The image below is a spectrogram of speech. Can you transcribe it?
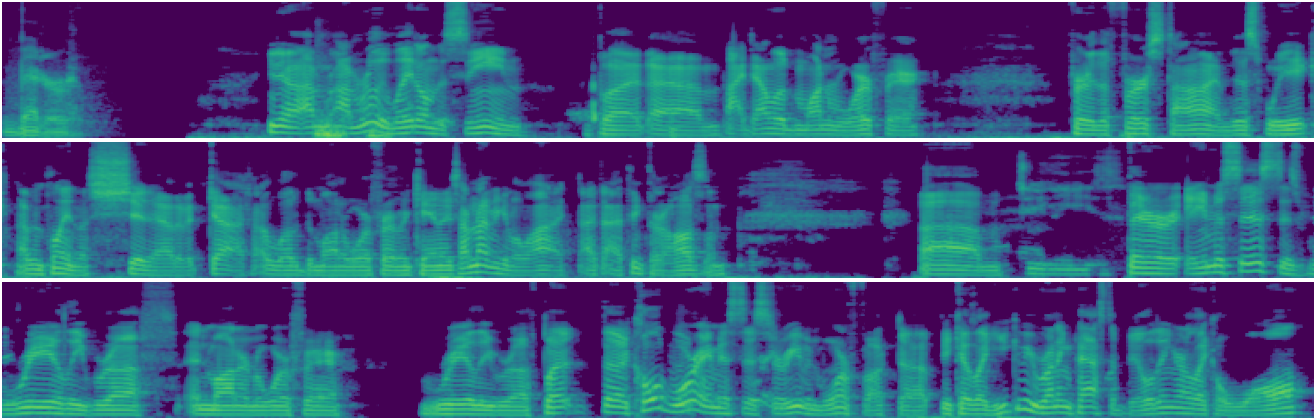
better. You know, I'm I'm really late on the scene, but um, I downloaded Modern Warfare for the first time this week. I've been playing the shit out of it. Gosh, I love the Modern Warfare mechanics. I'm not even gonna lie. I, I think they're awesome. Um, Jeez. their aim assist is really rough in Modern Warfare. Really rough. But the Cold War aim assists are even more fucked up because like you can be running past a building or like a wall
